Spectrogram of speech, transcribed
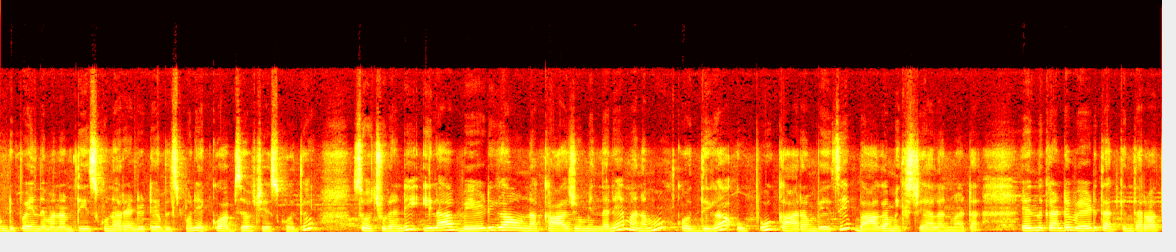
ఉండిపోయింది. మనం తీసుకున్న రెండు టేబుల్ స్పూన్ ఎక్కువ అబ్జర్వ్ చేసుకోవద్దు. సో చూడండి ఇలా వేడిగా ఉన్న కాజు మీదనే మనము కొద్దిగా ఉప్పు కారం వేసి బాగా మిక్స్ చేయాలన్నమాట. ఎందుకంటే వేడి తగ్గిన తర్వాత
